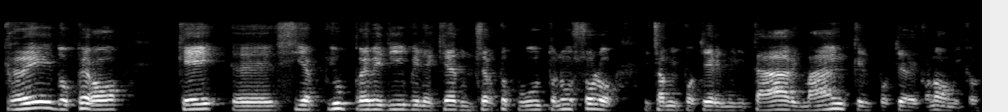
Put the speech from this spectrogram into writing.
Credo però che eh, sia più prevedibile che ad un certo punto non solo diciamo, i poteri militari, ma anche il potere economico.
